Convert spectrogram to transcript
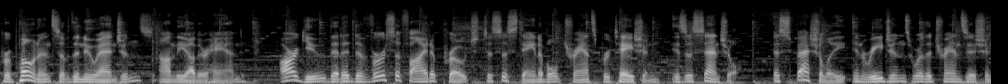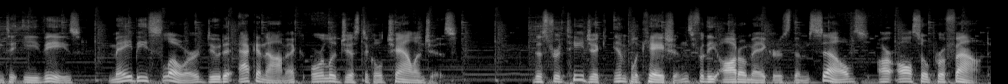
Proponents of the new engines, on the other hand, argue that a diversified approach to sustainable transportation is essential, especially in regions where the transition to EVs may be slower due to economic or logistical challenges. The strategic implications for the automakers themselves are also profound.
